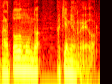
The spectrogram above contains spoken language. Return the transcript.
para todo mundo aquí a mi alrededor.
